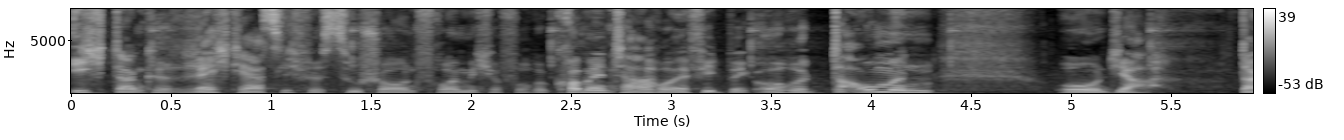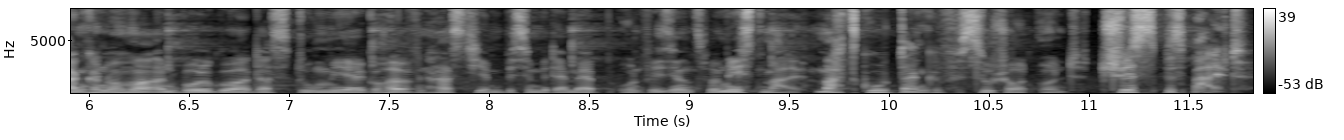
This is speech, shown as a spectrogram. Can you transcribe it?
Ich danke recht herzlich fürs Zuschauen, freue mich auf eure Kommentare, euer Feedback, eure Daumen. Und ja, danke nochmal an Bulgor, dass du mir geholfen hast hier ein bisschen mit der Map. Und wir sehen uns beim nächsten Mal. Macht's gut, danke fürs Zuschauen und tschüss, bis bald.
